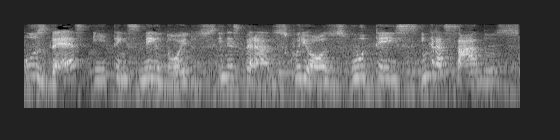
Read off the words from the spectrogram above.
os 10 itens meio doidos, inesperados, curiosos, úteis, engraçados.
